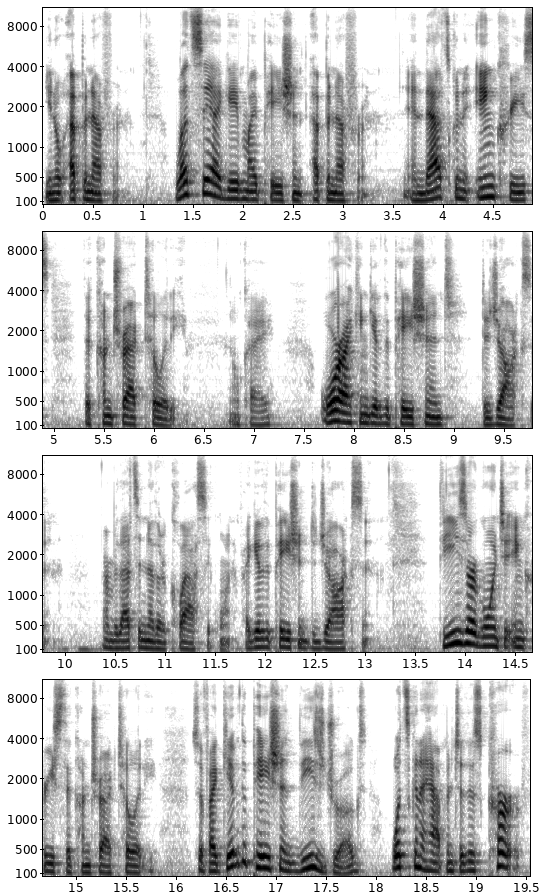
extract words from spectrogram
you know, epinephrine? Let's say I gave my patient epinephrine, and that's going to increase the contractility, okay? Or I can give the patient digoxin. Remember, that's another classic one. If I give the patient digoxin, these are going to increase the contractility. So if I give the patient these drugs, what's going to happen to this curve?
